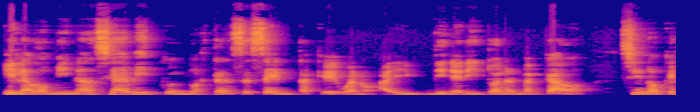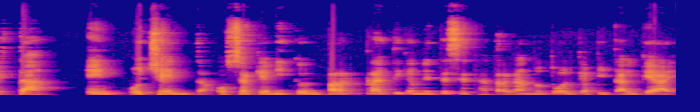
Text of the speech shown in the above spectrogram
y la dominancia de Bitcoin no está en 60, que bueno, hay dinerito en el mercado, sino que está en 80, o sea que Bitcoin prácticamente se está tragando todo el capital que hay.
